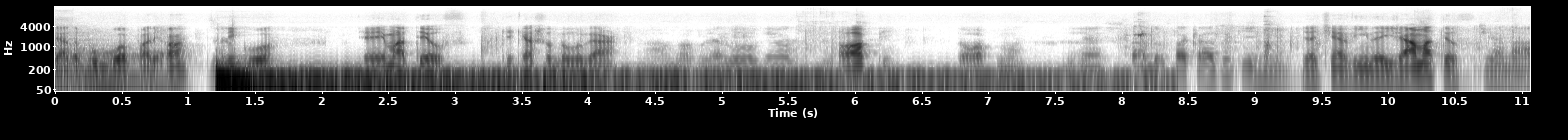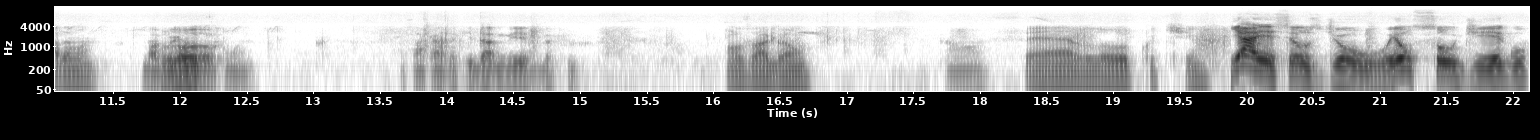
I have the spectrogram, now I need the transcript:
rapaziada. Bugou o aparelho. Ó, desligou. E aí, Matheus? O que, que achou do lugar? Ah, o bagulho é louco, hein, mano. Top? Top, mano. É assustador essa casa aqui, mano. Já tinha vindo aí já, Matheus? Não tinha nada, mano. O bagulho Louco? é louco, mano. Essa casa aqui dá medo. Olha os vagão. Nossa. Cê é louco, tio. E aí, seus Joe? Eu sou o Diego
